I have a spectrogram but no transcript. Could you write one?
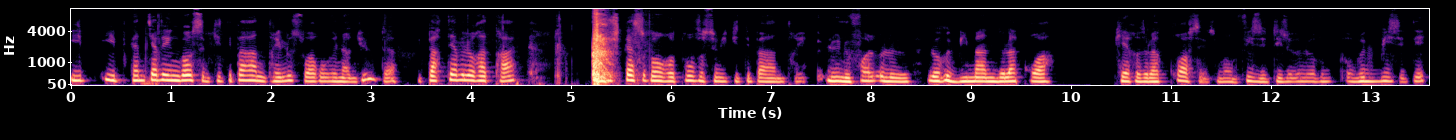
il- il- quand il y avait un gosse qui n'était pas rentré le soir ou un adulte, il partait avec le ratrac jusqu'à ce qu'on retrouve celui qui n'était pas rentré. Une fois, le, le rugbyman de la Croix, Pierre de la Croix, c'est mon fils était le, rugby, c'était.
